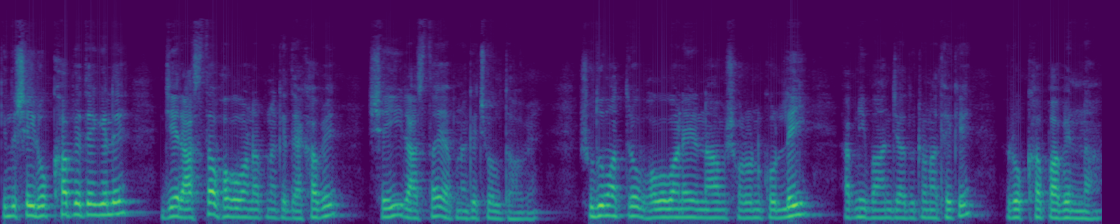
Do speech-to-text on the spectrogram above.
কিন্তু সেই রক্ষা পেতে গেলে যে রাস্তা ভগবান আপনাকে দেখাবে, সেই রাস্তায় আপনাকে চলতে হবে। শুধুমাত্র ভগবানের নাম স্মরণ করলেই আপনি বান জাদুটোনা থেকে রক্ষা পাবেন না।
